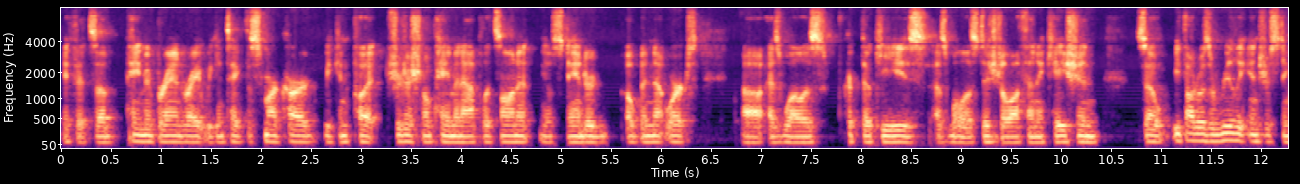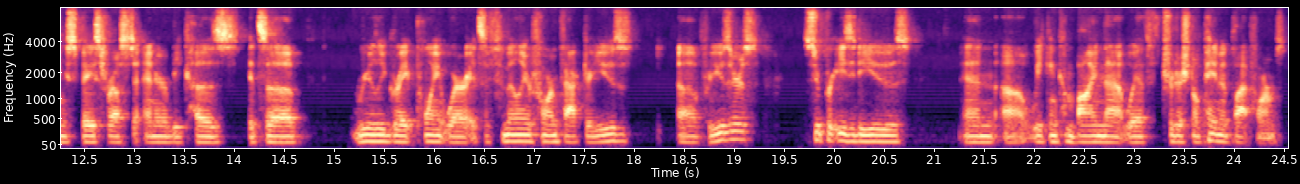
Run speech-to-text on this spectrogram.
If it's a payment brand, right, we can take the smart card, we can put traditional payment applets on it, you know, standard open networks, uh, as well as crypto keys, as well as digital authentication so we thought it was a really interesting space for us to enter because it's a really great point where it's a familiar form factor use uh, for users, super easy to use, and uh, we can combine that with traditional payment platforms.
